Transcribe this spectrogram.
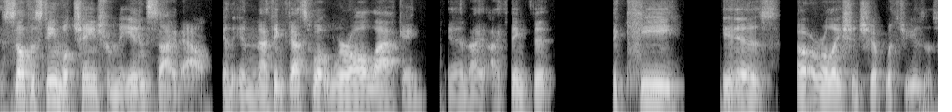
self-esteem will change from the inside out. And, and I think that's what we're all lacking. And I, I think that the key is a, a relationship with Jesus.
